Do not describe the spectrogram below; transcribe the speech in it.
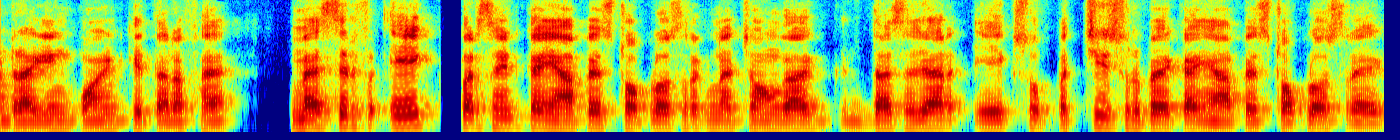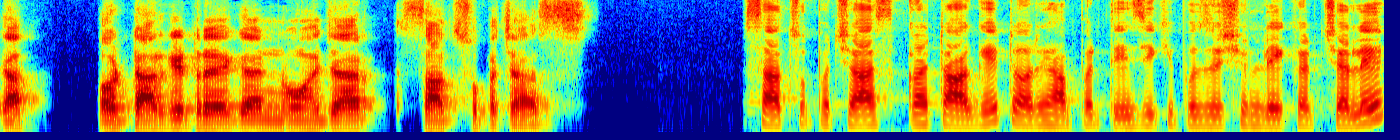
ड्रैगिंग पॉइंट की तरफ़ है। मैं सिर्फ़ एक परसेंट का यहाँ पे स्टॉप लॉस रखना चाहूँगा। दस हज़ार एक सौ पच्चीस रुपए का यहाँ पे स्टॉप लॉस रहेगा और टारगेट रहेगा नौ हज़ार सात सौ पचास। 750 का टारगेट और यहाँ पर तेज़ी की पोजीशन लेकर चले।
